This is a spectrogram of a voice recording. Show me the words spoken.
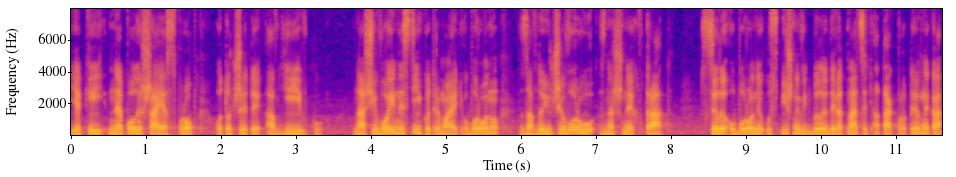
який не полишає спроб оточити Авдіївку. Наші воїни стійко тримають оборону, завдаючи ворогу значних втрат. Сили оборони успішно відбили 19 атак противника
